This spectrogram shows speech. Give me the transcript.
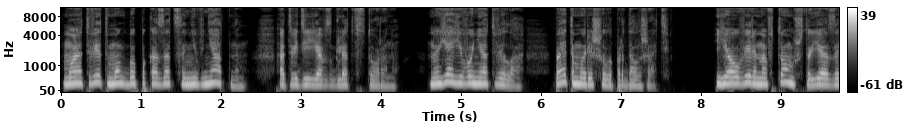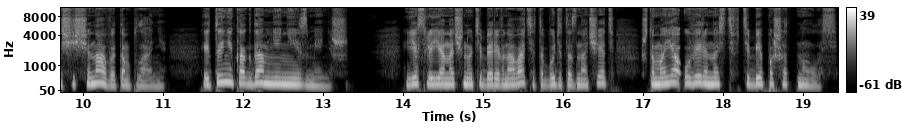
Мой ответ мог бы показаться невнятным, отведи я взгляд в сторону. Но я его не отвела, поэтому решила продолжать. Я уверена в том, что я защищена в этом плане, и ты никогда мне не изменишь. Если я начну тебя ревновать, это будет означать, что моя уверенность в тебе пошатнулась.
